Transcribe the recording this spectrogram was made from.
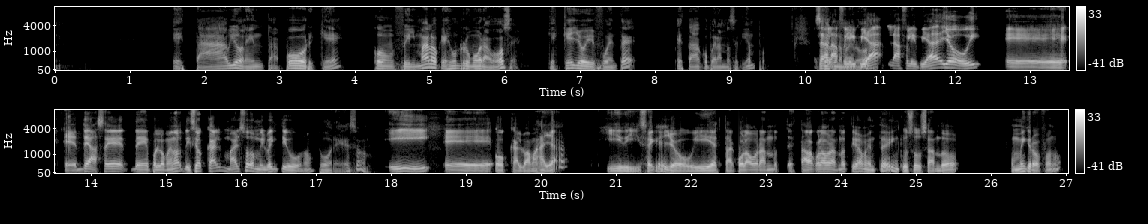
está violenta porque confirma lo que es un rumor a voces, que es que Joey Fuente estaba cooperando hace tiempo. O sea, la no flipia, la flipia de Joey eh, es de hace, de por lo menos, dice Oscar, marzo 2021. Por eso. Y eh, Oscar va más allá y dice que Joey está colaborando, estaba colaborando activamente, incluso usando un micrófono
